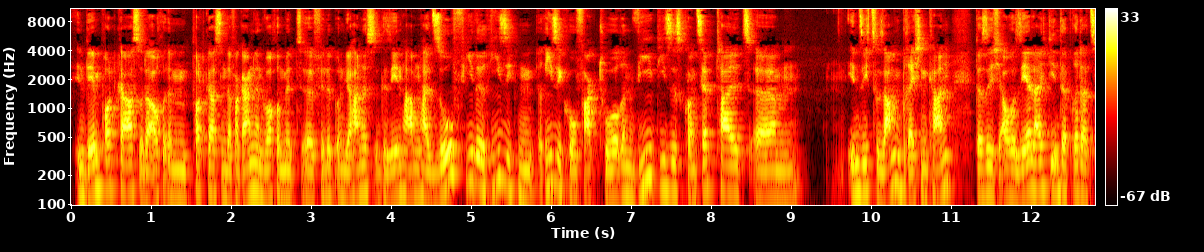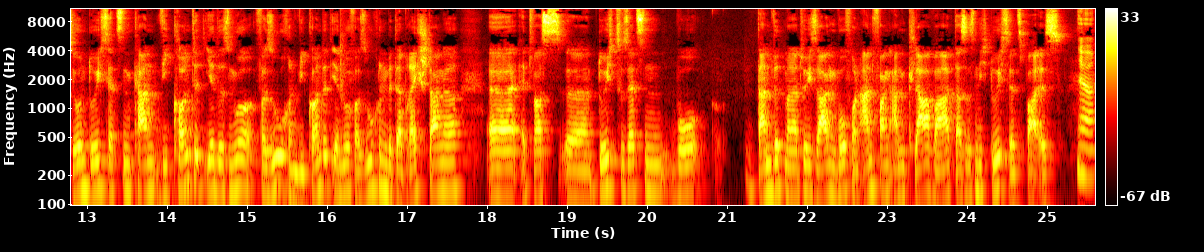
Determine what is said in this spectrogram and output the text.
in dem Podcast oder auch im Podcast in der vergangenen Woche mit äh, Philipp und Johannes gesehen haben, halt so viele Risiken, Risikofaktoren, wie dieses Konzept halt ähm, in sich zusammenbrechen kann, dass ich auch sehr leicht die Interpretation durchsetzen kann, wie konntet ihr das nur versuchen? Wie konntet ihr nur versuchen, mit der Brechstange äh, etwas äh, durchzusetzen, wo dann wird man natürlich sagen, wo von Anfang an klar war, dass es nicht durchsetzbar ist. Ja.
